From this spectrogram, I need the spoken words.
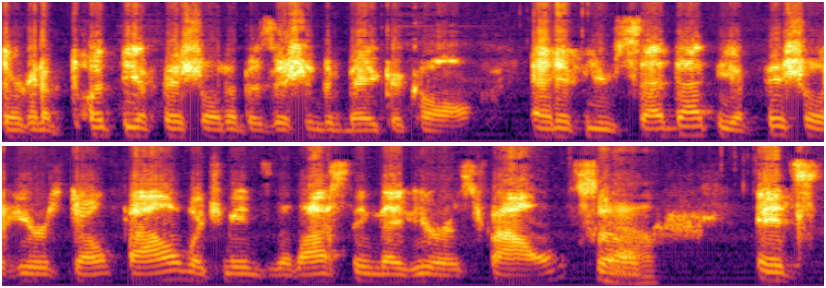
they're going to put the official in a position to make a call. And if you said that, the official hears don't foul, which means the last thing they hear is foul. So yeah. it's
